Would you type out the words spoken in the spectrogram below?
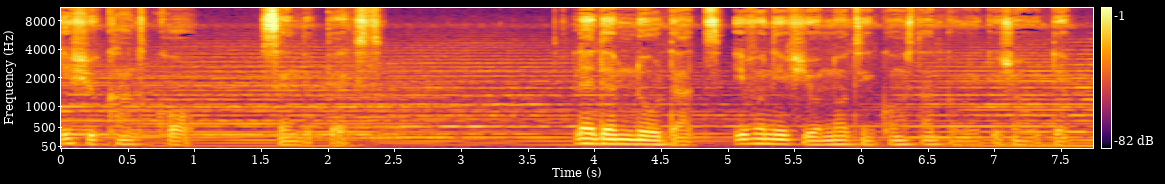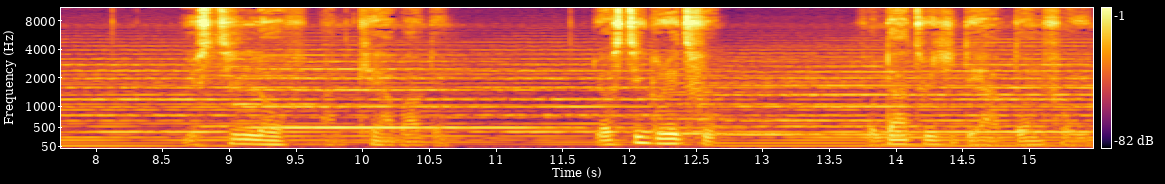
If you can't call, send a text. Let them know that even if you're not in constant communication with them, you still love and care about them. You're still grateful for that which they have done for you.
